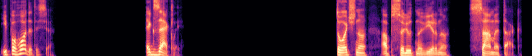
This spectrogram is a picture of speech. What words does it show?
і погодитися? Exactly. Точно, абсолютно вірно. Саме так.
